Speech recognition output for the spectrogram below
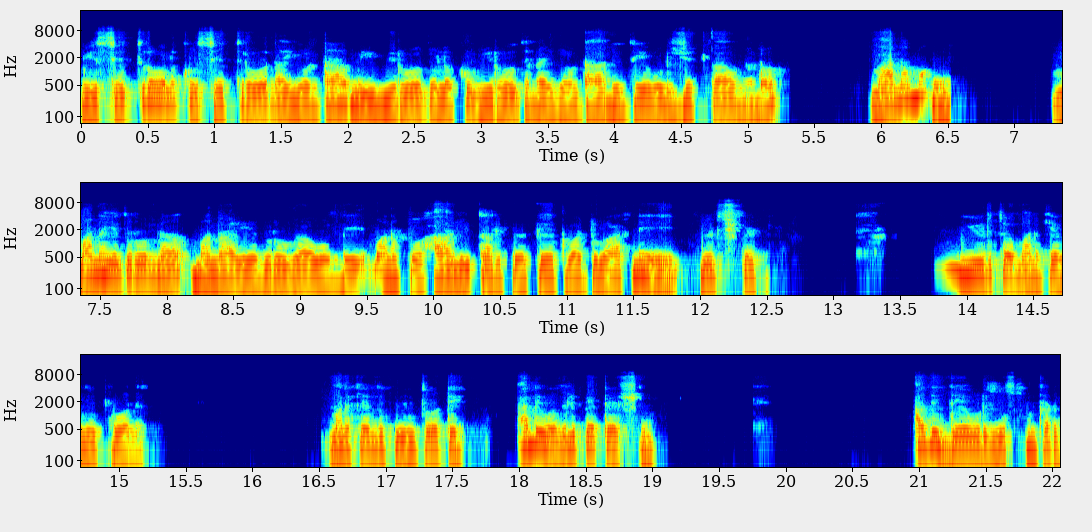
మీ శత్రువులకు శత్రువునై ఉంటా మీ విరోధులకు విరోధునై ఉంటా అని దేవుడు చెప్తా ఉన్నాడు. మనము మన ఎదురున్న మన ఎదురుగా ఉండి మనకు హాని తలపెట్టేటువంటి వారిని విడిచిపెట్టి. వీడితో మనకెందుకు పోని? మనకెందుకు వీనితోటి అని వదిలిపెట్టేసి. అది దేవుడు చూసుకుంటాడు.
